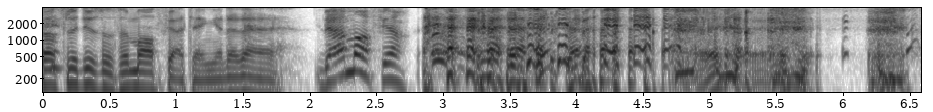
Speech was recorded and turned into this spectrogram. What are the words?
høres litt ut som sånn mafiating. er Det det. Det er mafia.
